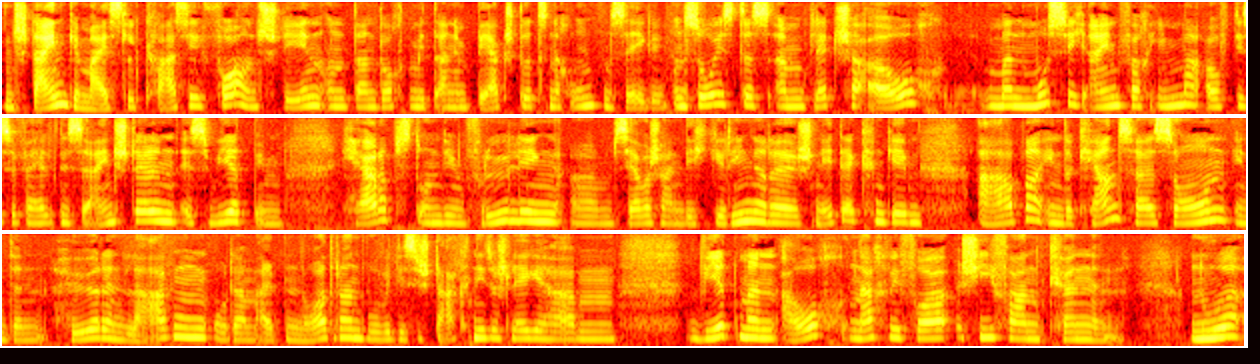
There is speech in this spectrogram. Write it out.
in Stein gemeißelt quasi vor uns stehen und dann doch mit einem Bergsturz nach unten segeln. Und so ist das am Gletscher auch. Man muss sich einfach immer auf diese Verhältnisse einstellen. Es wird im Herbst und im Frühling ähm, sehr wahrscheinlich geringere Schneedecken geben. Aber in der Kernsaison, in den höheren Lagen oder am Alpen-Nordrand, wo wir diese Starkniederschläge haben, wird man auch nach wie vor Skifahren können. Nur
